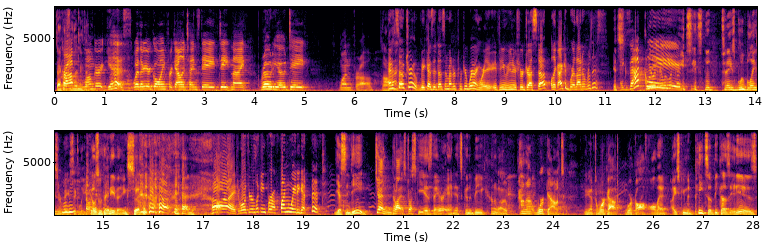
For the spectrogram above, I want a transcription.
That goes with Cropped anything. longer, yes. Whether you're going for Valentine's Day, date night, rodeo date, one for all. and it's so true because it doesn't matter what you're wearing. Where if even if you're dressed up, like I could wear that over this. It's exactly. It's it's the today's blue blazer mm-hmm. basically. It goes with anything. So and, All right. Well, if you're looking for a fun way to get fit, yes, indeed, Jen Tobias Trusky is there, and it's going to be kind of a pound out workout. You're gonna have to work out, work off all that ice cream and pizza because it is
